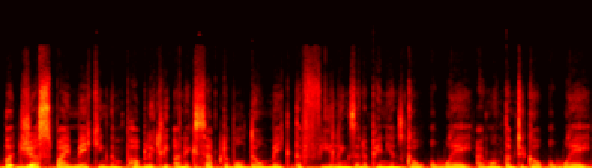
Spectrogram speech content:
But just by making them publicly unacceptable, don't make the feelings and opinions go away. I want them to go away.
